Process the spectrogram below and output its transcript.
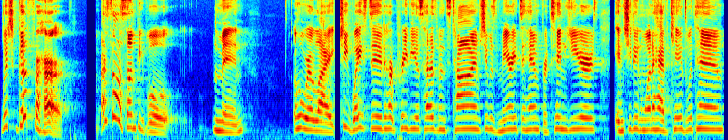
which good for her. I saw some people, men, who were like, she wasted her previous husband's time. She was married to him for 10 years and she didn't want to have kids with him.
